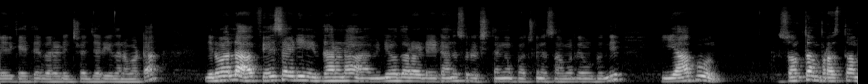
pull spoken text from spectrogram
వేదిక అయితే వెల్లడించడం జరిగిందనమాట. దీనివల్ల ఫేస్ ఐడి నిర్ధారణ వినియోగదారుల డేటాను సురక్షితంగా పంచుకునే సామర్థ్యం ఉంటుంది. ఈ యాప్ సొంతం ప్రస్తుతం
